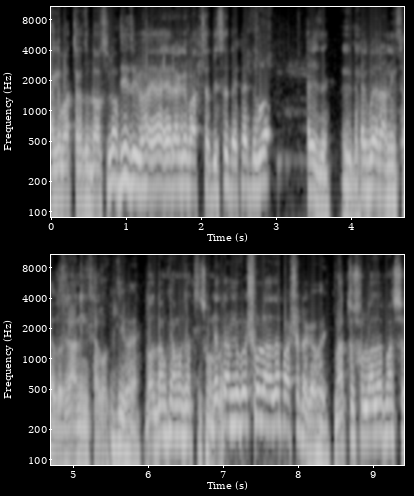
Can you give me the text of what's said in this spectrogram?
আগে বাচ্চা কাছে দেওয়া ছিল? জি জি ভাইয়া এর আগে বাচ্চা দিছে দেখাই দেবো। এই যে এই দেখো, একবার রানিং ছাগল। রানিং ছাগল। জি ভাইয়া। দরদাম কেমন যাচ্ছে শোন দাম নেব ষোলো হাজার পাঁচশো টাকা ভাই। মাত্র ষোলো হাজার পাঁচশো?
